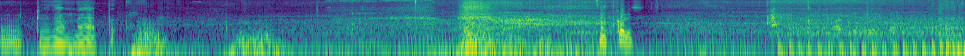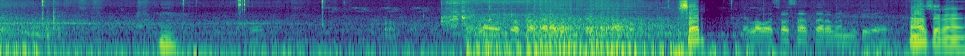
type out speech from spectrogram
Go to the map ಹತ್ಕೊಳ್ಳಿ ಸರ್ ಹ್ಞೂ ಎಲ್ಲ ಹೊಸ ಹೊಸ ಥರ ಬಂದ್ಬಿಟ್ಟೈತೆ ಸರ್ ಎಲ್ಲ ಹೊಸ ಥರ ಬಂದ್ಬಿಟ್ಟಿದೆ. ಹಾಂ ಸರ್ ಹಾಂ.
